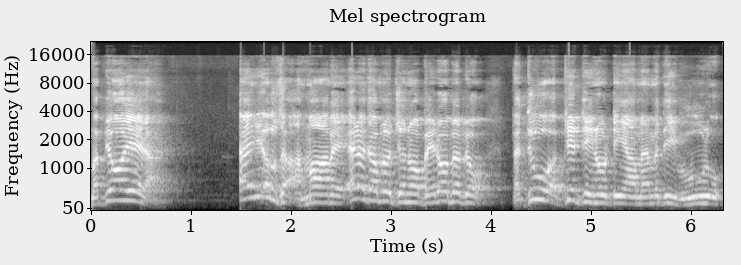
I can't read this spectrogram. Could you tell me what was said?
မပြောရတာ အဲ့ဒီဥစ္စာအမှားပဲအဲ့ဒါကြောင့်မလို့ကျွန်တော်ဘယ်တော့ပြောပြောဘသူ့ကိုအပြစ်တင်လို့တရားမှန်းမသိဘူးလို့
